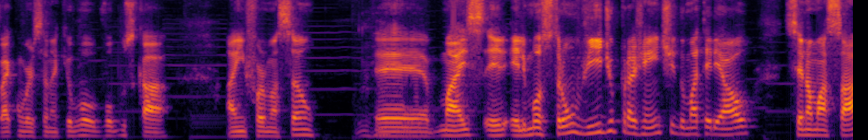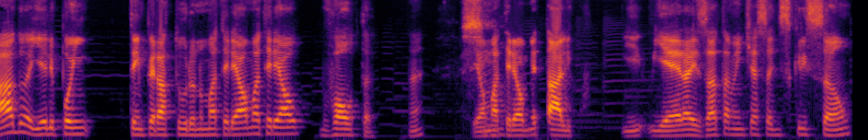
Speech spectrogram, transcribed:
vai conversando aqui, eu vou, vou buscar a informação. Uhum. É, mas ele, ele, mostrou um vídeo pra gente do material sendo amassado, aí ele põe temperatura no material, o material volta, né? E é um material metálico. E, e, era exatamente essa descrição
